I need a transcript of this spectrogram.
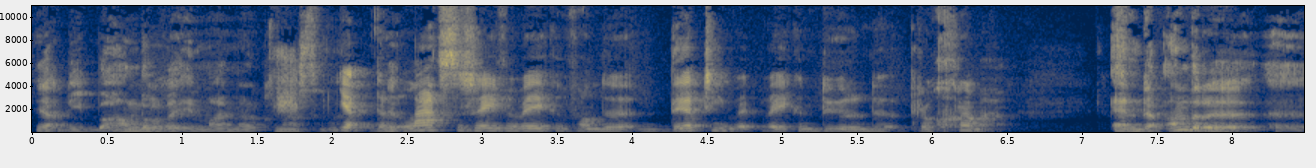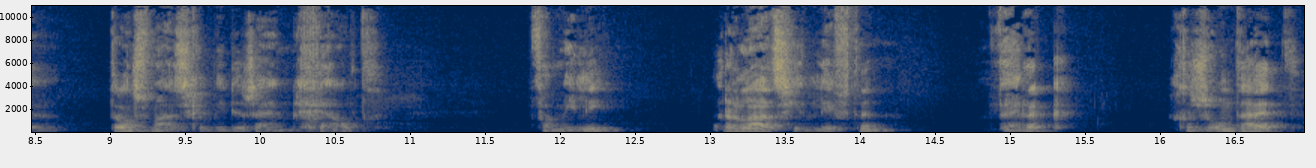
Ja, die behandelen we in My Miracle Mastermind. Ja, de laatste zeven weken van de dertien we- weken durende programma. En de andere eh, transformatiegebieden zijn geld, familie, relatie en liefde, werk, gezondheid,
